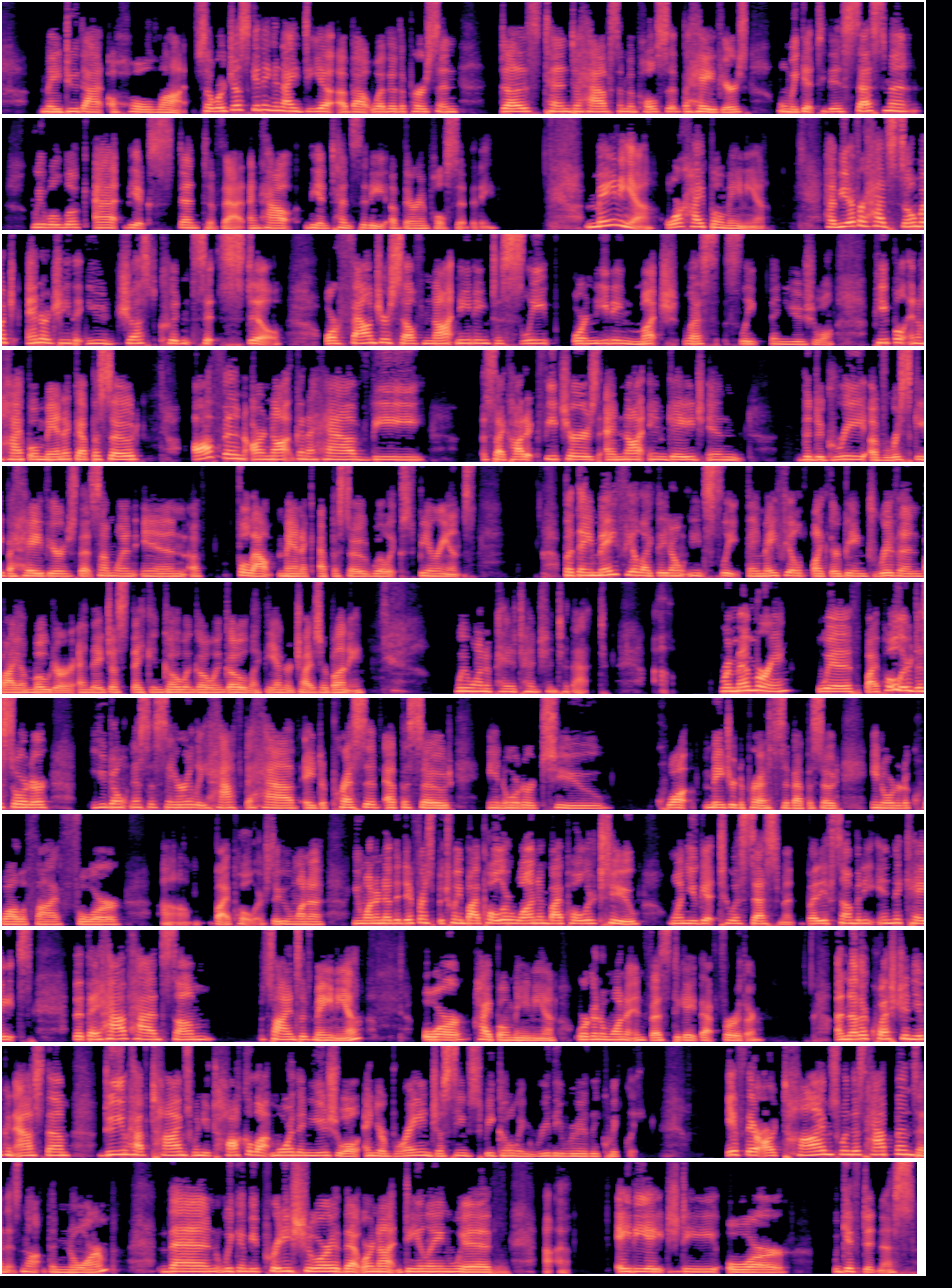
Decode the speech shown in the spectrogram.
may do that a whole lot. So we're just getting an idea about whether the person does tend to have some impulsive behaviors. When we get to the assessment, we will look at the extent of that and how the intensity of their impulsivity. Mania or hypomania. Have you ever had so much energy that you just couldn't sit still, or found yourself not needing to sleep or needing much less sleep than usual? People in a hypomanic episode often are not going to have the psychotic features and not engage in the degree of risky behaviors that someone in a full out manic episode will experience but they may feel like they don't need sleep. They may feel like they're being driven by a motor and they just they can go and go and go like the energizer bunny. We want to pay attention to that. Uh, remembering with bipolar disorder you don't necessarily have to have a depressive episode in order to major depressive episode in order to qualify for um, bipolar. So you want to you want to know the difference between bipolar 1 and bipolar 2 when you get to assessment. But if somebody indicates that they have had some signs of mania or hypomania we're going to want to investigate that further. Another question you can ask them do you have times when you talk a lot more than usual and your brain just seems to be going really really quickly if there are times when this happens and it's not the norm then we can be pretty sure that we're not dealing with uh, adhd or giftedness.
